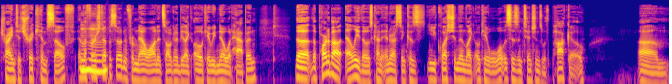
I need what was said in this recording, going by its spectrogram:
trying to trick himself in the first Mhm. episode, and from now on it's all going to be like, oh, okay, we know what happened. The the part about Ellie though is kind of interesting because you question then like, okay, well, what was his intentions with Paco? Um,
